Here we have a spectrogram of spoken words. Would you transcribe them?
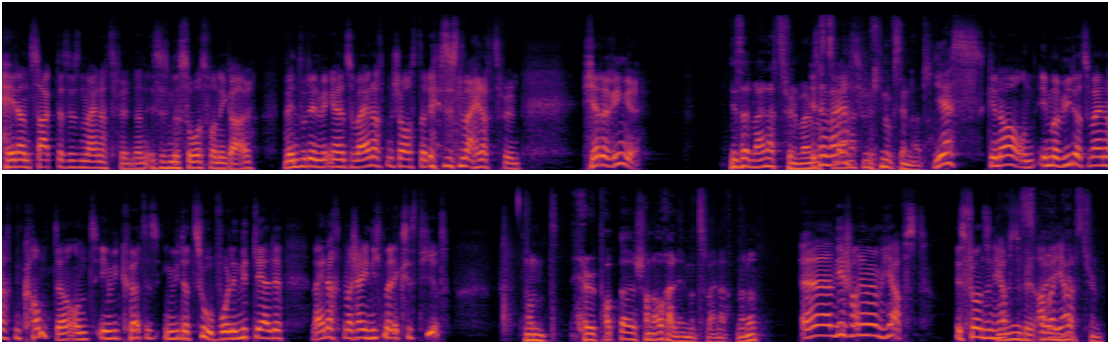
hey, dann sag, das ist ein Weihnachtsfilm, dann ist es mir sowas von egal. Wenn du den gerne zu Weihnachten schaust, dann ist es ein Weihnachtsfilm. Herr der Ringe. Ist ein Weihnachtsfilm, weil man es zu Weihnachten im Kino gesehen hat. Yes, genau. Und immer wieder zu Weihnachten kommt er und irgendwie gehört es irgendwie dazu, obwohl in Mittelalter Weihnachten wahrscheinlich nicht mal existiert. Und Harry Potter schauen auch alle immer zu Weihnachten, oder? Äh, wir schauen immer im Herbst. Ist für uns ein Herbstfilm. Aber ja. Herbstfilm.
